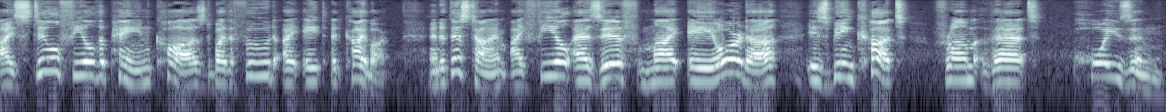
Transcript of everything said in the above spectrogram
I still feel the pain caused by the food I ate at Khaybar, and at this time I feel as if my aorta is being cut from that poison.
